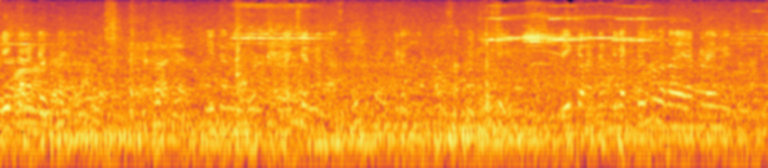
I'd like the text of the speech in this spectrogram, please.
ఈ కరెంట్ ఎప్పుడు ఈ చైర్మన్ కాస్త మీరు చూసి వీకర్ అంటే వీళ్ళకి తెలుసు కదా ఎక్కడ ఏమవుతుందని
